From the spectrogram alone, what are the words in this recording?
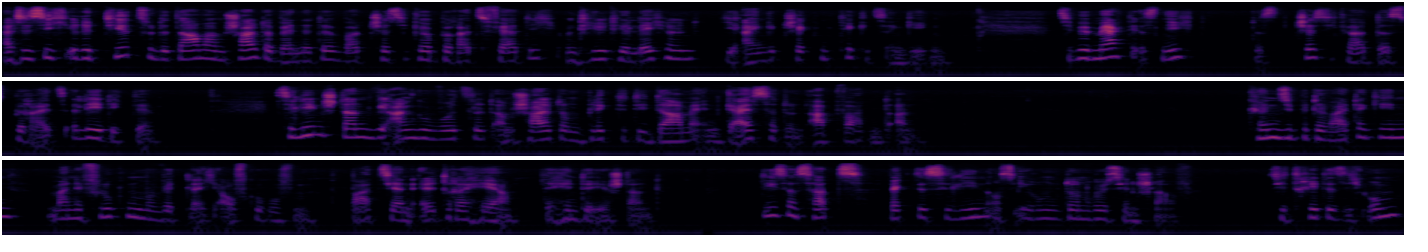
Als sie sich irritiert zu der Dame am Schalter wendete, war Jessica bereits fertig und hielt ihr lächelnd die eingecheckten Tickets entgegen. Sie bemerkte es nicht, dass Jessica das bereits erledigte. Celine stand wie angewurzelt am Schalter und blickte die Dame entgeistert und abwartend an. Können Sie bitte weitergehen? Meine Flugnummer wird gleich aufgerufen, bat sie ein älterer Herr, der hinter ihr stand. Dieser Satz weckte Celine aus ihrem Dornröschenschlaf. Sie drehte sich um,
